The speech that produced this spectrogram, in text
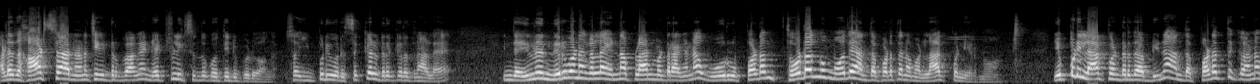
அல்லது ஹாட் ஸ்டார் நினச்சிக்கிட்டு இருப்பாங்க நெட்ஃப்ளிக்ஸ் வந்து கொத்திட்டு போயிடுவாங்க. ஸோ இப்படி ஒரு சிக்கல் இருக்கிறதுனால இந்த இன்னும் நிறுவனங்கள்லாம் என்ன பிளான் பண்ணுறாங்கன்னா ஒரு படம் தொடங்கும் போதே அந்த படத்தை நம்ம லாக் பண்ணிடணும் எப்படி லாக் பண்ணுறது அப்படின்னா அந்த படத்துக்கான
